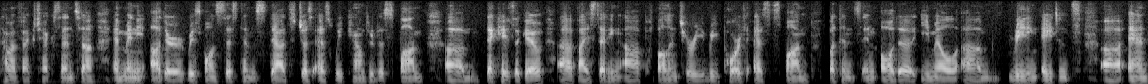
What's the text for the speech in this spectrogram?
Taiwan Fact Check Center and many other response systems that just as we countered the spam um, decades ago uh, by setting up voluntary report as spam buttons in all the email um, reading agents uh, and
